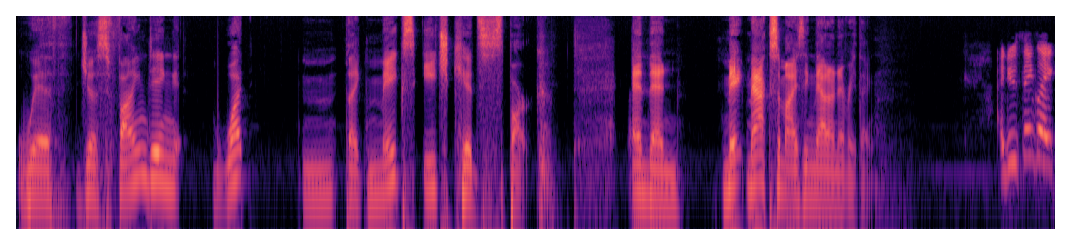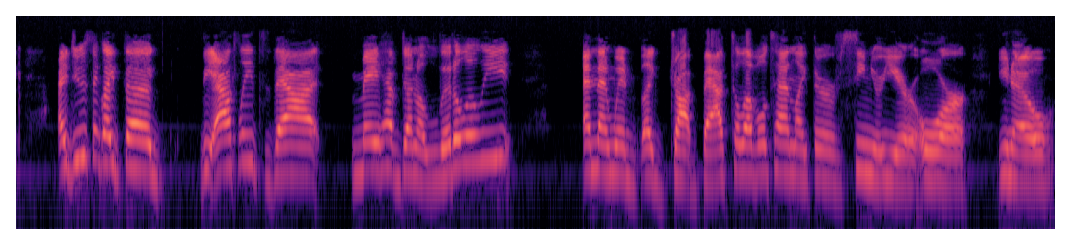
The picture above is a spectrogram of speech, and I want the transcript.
with just finding what like makes each kid spark and then ma- maximizing that on everything. I do think like i do think like the the athletes that may have done a little elite and then when like drop back to level 10 like their senior year or you know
